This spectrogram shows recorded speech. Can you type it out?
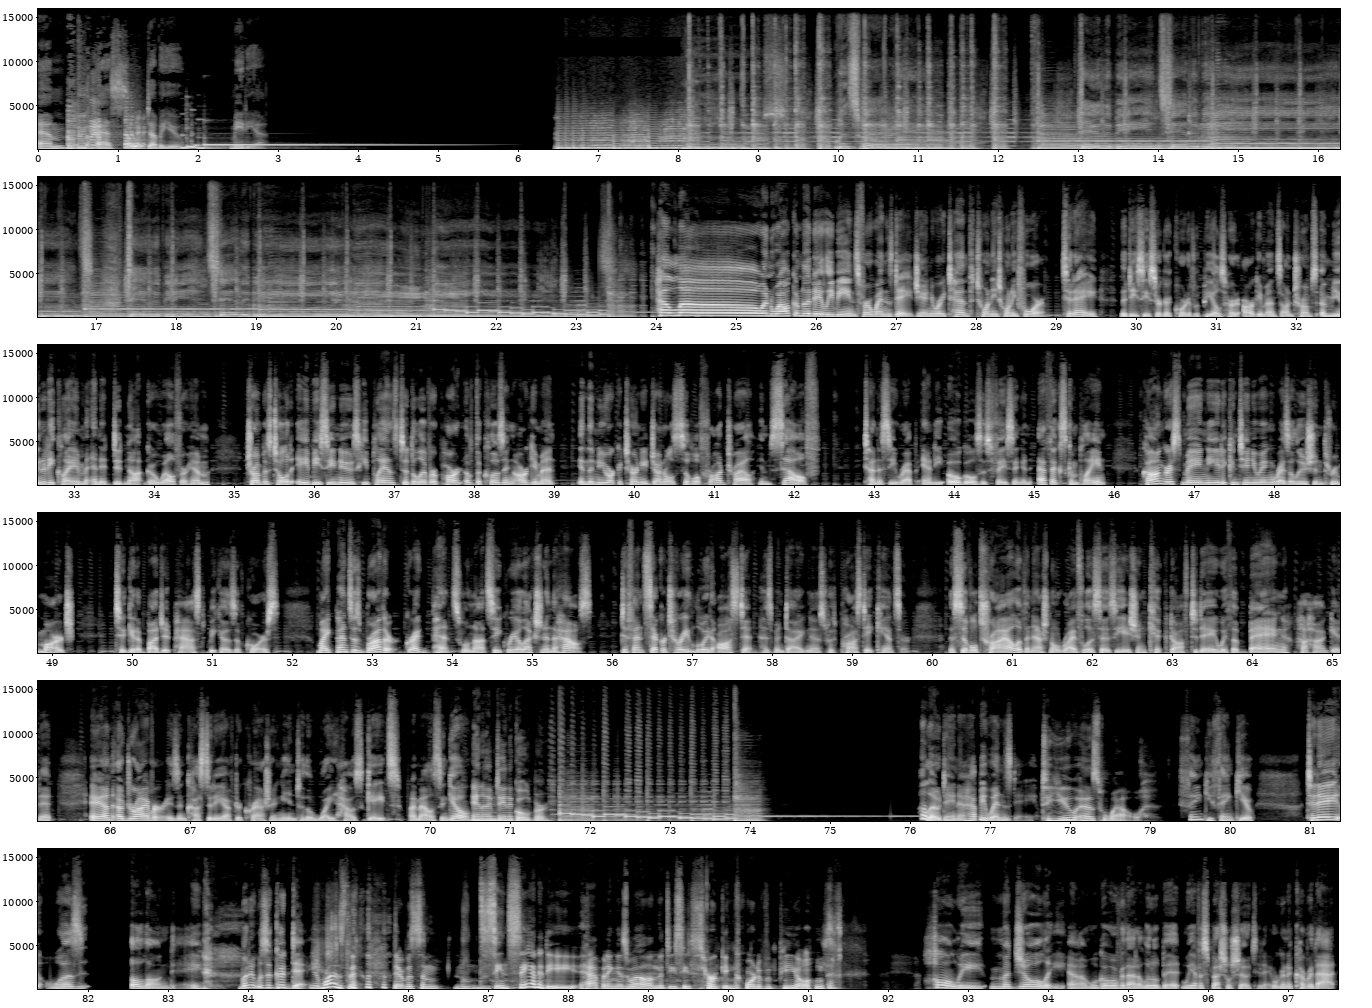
MSW Media. News with swearing. Daily beans, daily beans. Daily beans, daily beans. Hello and welcome to the Daily Beans for Wednesday, January 10th, 2024. Today, the DC Circuit Court of Appeals heard arguments on Trump's immunity claim and it did not go well for him. Trump has told ABC News he plans to deliver part of the closing argument in the New York Attorney General's civil fraud trial himself. Tennessee Rep. Andy Ogles is facing an ethics complaint. Congress may need a continuing resolution through March to get a budget passed because, of course, Mike Pence's brother, Greg Pence, will not seek re election in the House. Defense Secretary Lloyd Austin has been diagnosed with prostate cancer. The civil trial of the National Rifle Association kicked off today with a bang. Haha, get it? And a driver is in custody after crashing into the White House gates. I'm Allison Gill. And I'm Dana Goldberg. Hello, Dana. Happy Wednesday. To you as well. Thank you. Thank you. Today was a long day, but it was a good day. It was. The, there was some insanity happening as well in the DC Circuit Court of Appeals. Holy majoli. Uh, we'll go over that a little bit. We have a special show today. We're going to cover that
